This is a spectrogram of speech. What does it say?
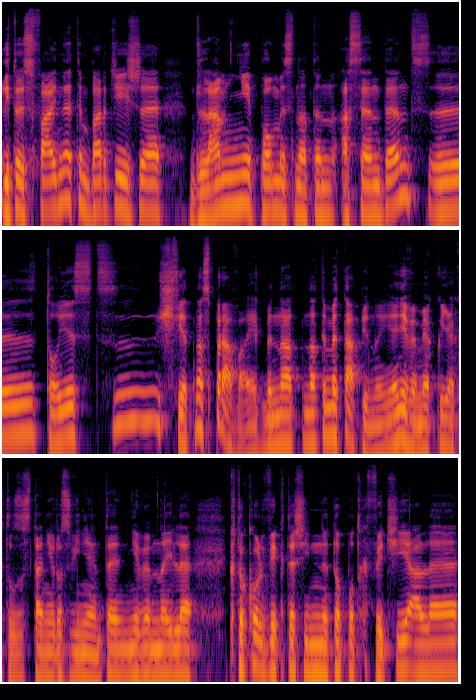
i to jest fajne, tym bardziej, że dla mnie pomysł na ten Ascendant y, to jest y, świetna sprawa, jakby na, na tym etapie. No ja nie wiem, jak, jak to zostanie rozwinięte, nie wiem na ile ktokolwiek też inny to podchwyci, ale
